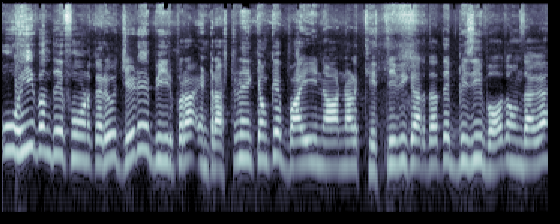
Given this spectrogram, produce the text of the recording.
ਉਹੀ ਬੰਦੇ ਫੋਨ ਕਰਿਓ ਜਿਹੜੇ ਵੀਰ ਭਰਾ ਇੰਟਰਸਟਡ ਨੇ ਕਿਉਂਕਿ ਬਾਈ ਨਾਲ ਨਾਲ ਖੇਤੀ ਵੀ ਕਰਦਾ ਤੇ ਬਿਜ਼ੀ ਬਹੁਤ ਹੁੰਦਾਗਾ।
